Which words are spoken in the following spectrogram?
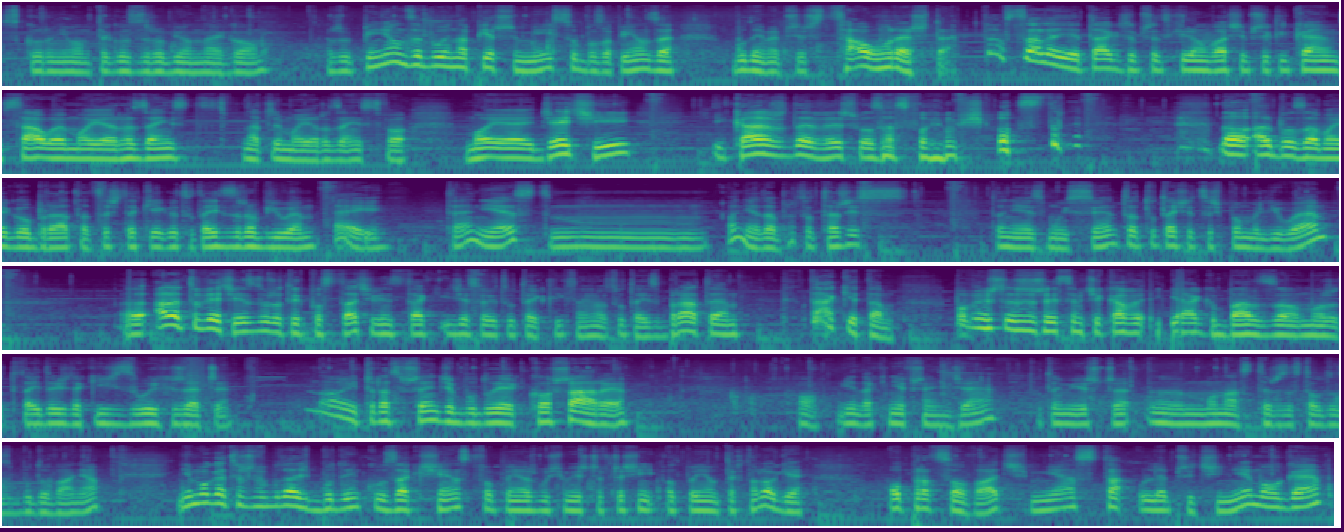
skoro nie mam tego zrobionego. Żeby pieniądze były na pierwszym miejscu, bo za pieniądze budujemy przecież całą resztę. To wcale nie tak, że przed chwilą właśnie przeklikałem całe moje rodzeństwo, znaczy moje rodzeństwo, moje dzieci i każde wyszło za swoją siostrę. No, albo za mojego brata, coś takiego tutaj zrobiłem. Ej, ten jest... Mm, o nie, dobra, to też jest to nie jest mój syn, to tutaj się coś pomyliłem. E, ale to wiecie, jest dużo tych postaci, więc tak idzie sobie tutaj kliknąć, no tutaj z bratem. Takie tam. Powiem szczerze, że jestem ciekawy, jak bardzo może tutaj dojść do jakichś złych rzeczy. No i teraz wszędzie buduję koszary. O, jednak nie wszędzie. Tutaj mi jeszcze y, monasterz został do zbudowania. Nie mogę też wybudować budynku za księstwo, ponieważ musimy jeszcze wcześniej odpowiednią technologię opracować. Miasta ulepszyć nie mogę.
